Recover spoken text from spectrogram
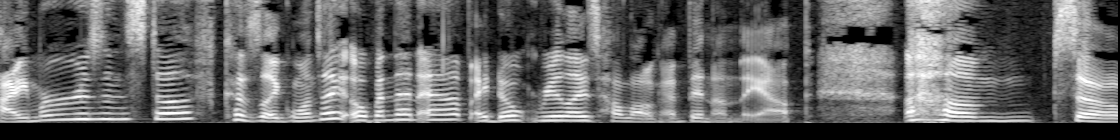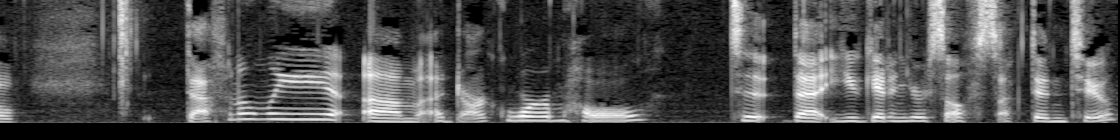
timers and stuff because like once I open that app, I don't realize how long I've been on the app. Um, so definitely um, a dark wormhole to that you get yourself sucked into.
